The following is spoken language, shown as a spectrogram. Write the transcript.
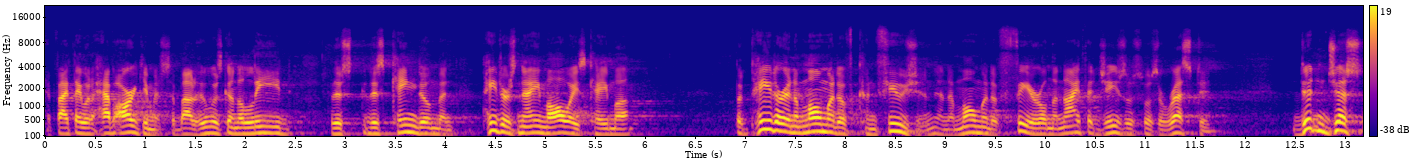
In fact, they would have arguments about who was going to lead this, this kingdom, and Peter's name always came up. But Peter, in a moment of confusion and a moment of fear on the night that Jesus was arrested, didn't just,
